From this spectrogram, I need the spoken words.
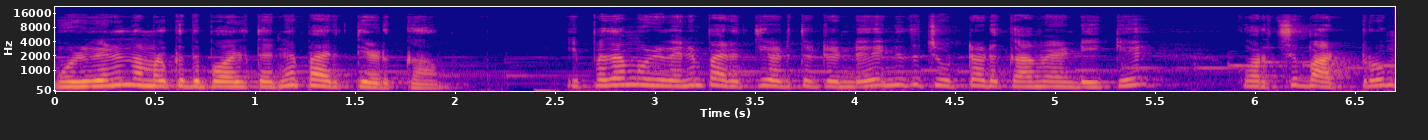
മുഴുവനും നമ്മൾക്ക് ഇതുപോലെ തന്നെ പരത്തിയെടുക്കാം. ഇപ്പോൾ ഇത് മുഴുവനും പരത്തിയെടുത്തിട്ടുണ്ട്. ഇനി ഇത് ചുട്ടെടുക്കാൻ വേണ്ടിയിട്ട് കുറച്ച് ബട്ടറും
